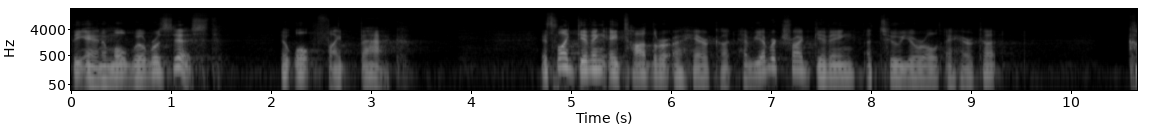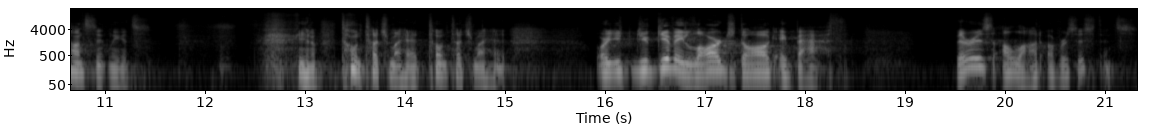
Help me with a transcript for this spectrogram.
The animal will resist, it will fight back. It's like giving a toddler a haircut. Have you ever tried giving a two year old a haircut? Constantly, it's you know, don't touch my head, don't touch my head. Or you, you give a large dog a bath. There is a lot of resistance.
